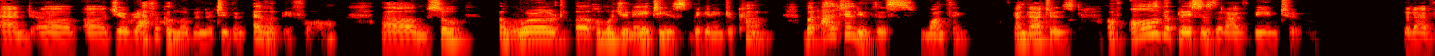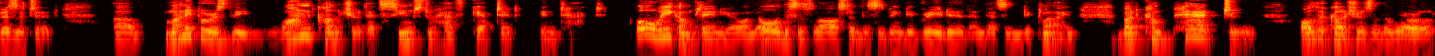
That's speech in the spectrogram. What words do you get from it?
and uh, uh, geographical mobility than ever before. Um, so a world uh, homogeneity is beginning to come. But I'll tell you this one thing, and that is of all the places that I've been to, that I've visited, uh, Manipur is the one culture that seems to have kept it intact. Oh, we complain here on, oh, this is lost and this is being degraded and that's in decline. But compared to all the cultures of the world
